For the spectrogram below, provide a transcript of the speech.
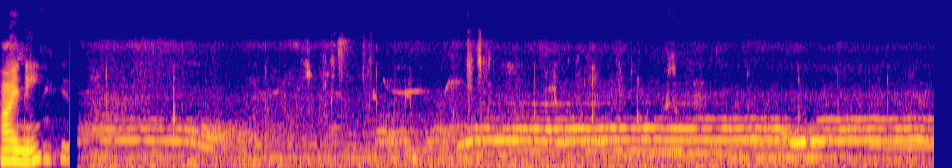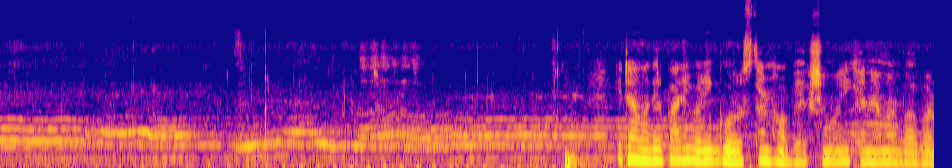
হয়নি। এটা আমাদের পারিবারিক গোরস্থান হবে এক সময় এখানে আমার বাবার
